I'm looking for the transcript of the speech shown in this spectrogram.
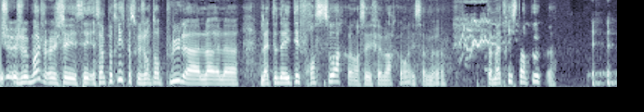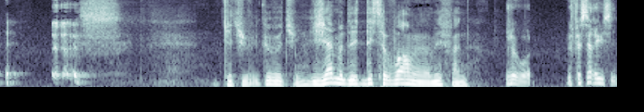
Je, je- moi, je- c'est c'est- c'est un peu triste parce que j'entends plus la, la, la, la tonalité France-Soir quand c'est fait marquant et ça me ça m'attriste un peu. Quoi. Que, tu, que veux-tu? J'aime dé- décevoir euh, mes fans. Je vois. Mais c'est réussi.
